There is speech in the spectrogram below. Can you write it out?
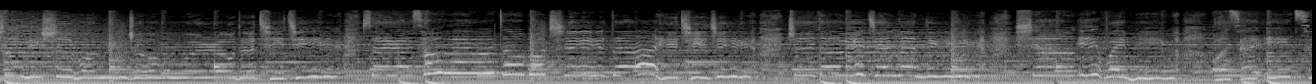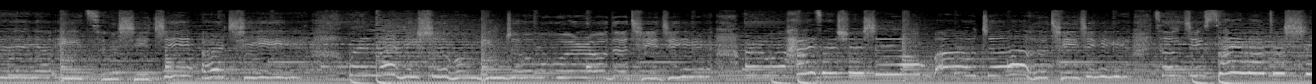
相信你是我命中温柔的奇迹，虽然从来我都不期待奇迹，直到遇见了你，相依为命，我才一次又一次喜极而泣。为了你是我命中温柔的奇迹，而我还在学习拥抱着奇迹。曾经碎了的心，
